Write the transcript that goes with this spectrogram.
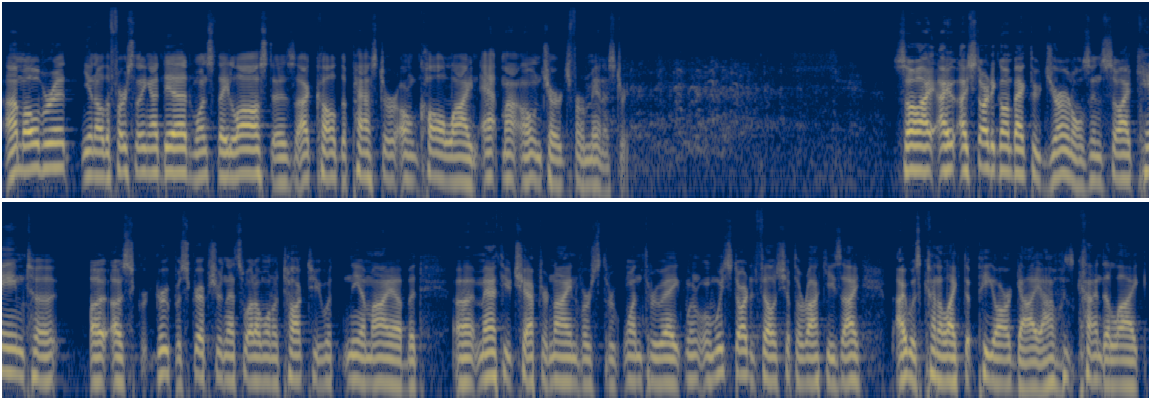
I'm over it. You know, the first thing I did once they lost is I called the pastor on call line at my own church for ministry. So I, I, started going back through journals, and so I came to a, a sc- group of scripture, and that's what I want to talk to you with Nehemiah. But uh, Matthew chapter 9, verse th- 1 through 8. When, when we started Fellowship the Rockies, I, I was kind of like the PR guy. I was kind of like,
